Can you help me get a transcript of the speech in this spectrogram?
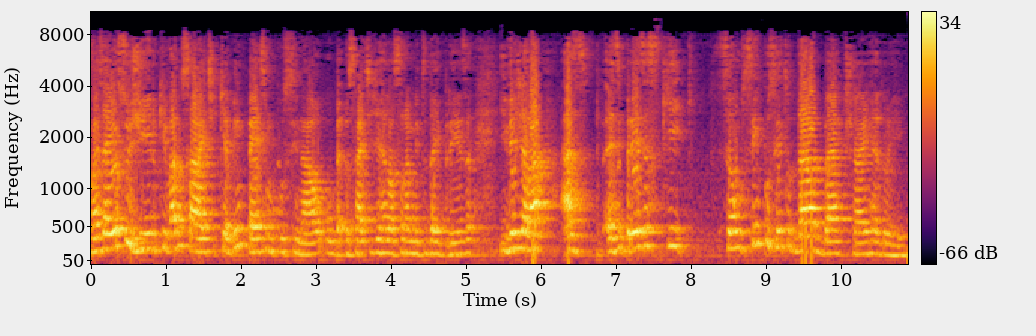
Mas aí eu sugiro que vá no site, que é bem péssimo por sinal, o, o site de relacionamento da empresa, e veja lá as, as empresas que são 100% da Berkshire Hathaway.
